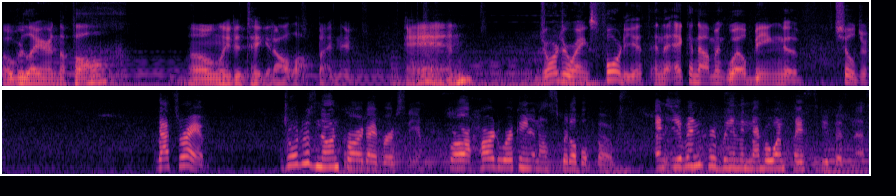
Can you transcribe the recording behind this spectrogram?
Overlayer in the fall, only to take it all off by noon. And Georgia ranks 40th in the economic well-being of children. That's right. Georgia's known for our diversity, for our hardworking and hospitable folks, and even for being the number one place to do business.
